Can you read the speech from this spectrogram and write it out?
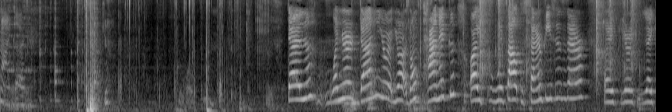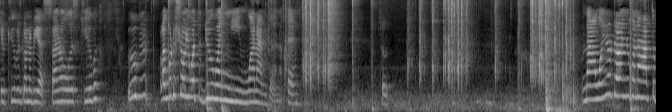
Not good. Thank you. Then when you're done, you're you're don't panic like without the centerpieces there. Like your like your cube is gonna be a centerless cube. Um, I'm gonna show you what to do when you when I'm done. Okay. So now when you're done, you're gonna have to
